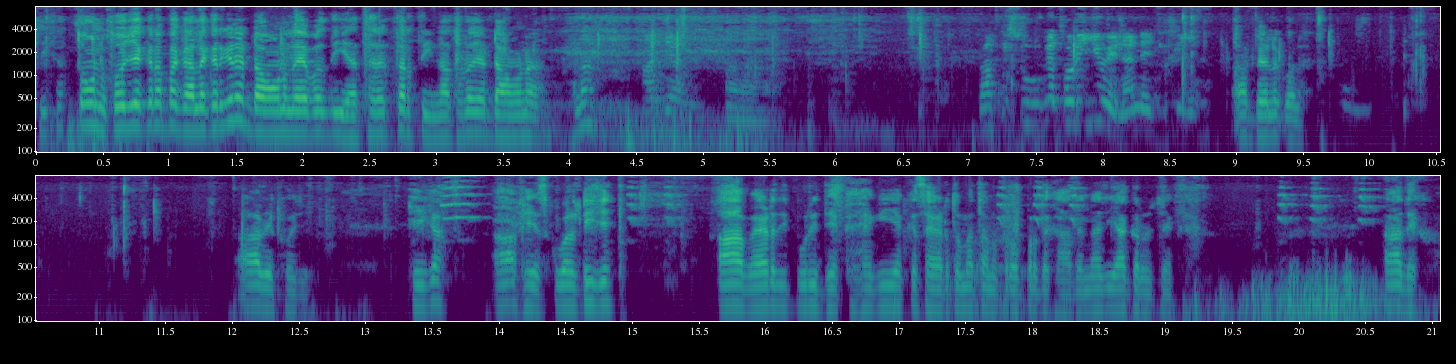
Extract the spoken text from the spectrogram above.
ਠੀਕ ਆ ਧੁੰਨ ਤੋਂ ਜੇਕਰ ਆਪਾਂ ਗੱਲ ਕਰੀਏ ਨਾ ਡਾਊਨ ਲੈਵਲ ਦੀ ਆ ਥ- ਧਰਤੀ ਨਾਲ ਥੋੜਾ ਜਿਹਾ ਡਾਊਨ ਹਨਾ? ਹਾਂਜੀ ਹਾਂਜੀ। ਹਾਂ। ਬਾਕੀ ਸੂ ਕੇ ਥੋੜੀ ਜਿਹੀ ਹੋਈ ਨਾ ਨੇ ਚੁੱਕੀ ਆ ਆ ਬਿਲਕੁਲ। ਆ ਵੇਖੋ ਜੀ। ਠੀਕ ਆ? ਆ ਫੇਸ ਕੁਆਲਿਟੀ ਜੇ। ਆ ਬੈਡ ਦੀ ਪੂਰੀ ਦਿੱਖ ਹੈਗੀ ਇੱਕ ਸਾਈਡ ਤੋਂ ਮੈਂ ਤੁਹਾਨੂੰ ਪ੍ਰੋਪਰ ਦਿਖਾ ਦਿੰਦਾ ਜੀ। ਆ ਕਰੋ ਚੈੱਕ ਆ ਦੇਖੋ।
